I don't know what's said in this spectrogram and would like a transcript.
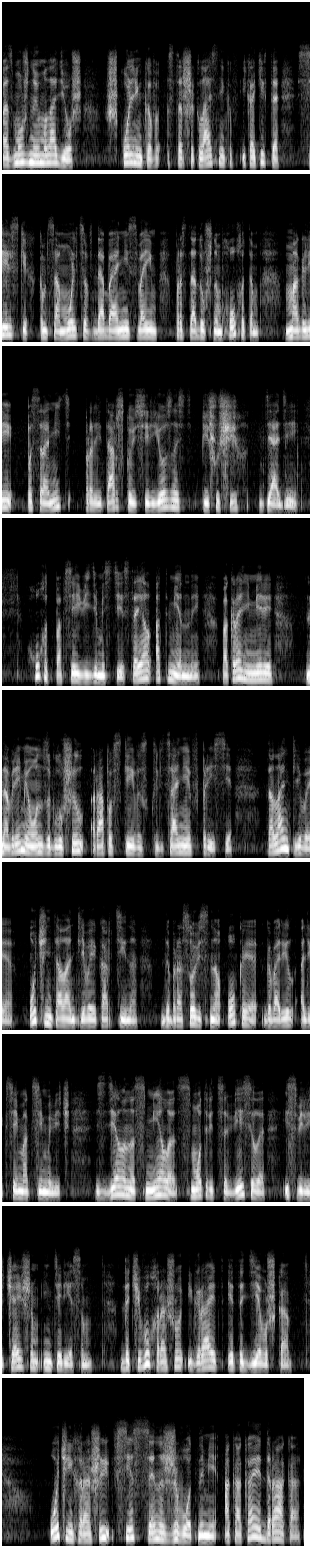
возможную молодежь, школьников, старшеклассников и каких-то сельских комсомольцев, дабы они своим простодушным хохотом могли посрамить пролетарскую серьезность пишущих дядей. Хохот, по всей видимости, стоял отменный, по крайней мере, на время он заглушил раповские восклицания в прессе. Талантливая, очень талантливая картина, добросовестно окая, говорил Алексей Максимович, сделано смело, смотрится весело и с величайшим интересом. До чего хорошо играет эта девушка. Очень хороши все сцены с животными, а какая драка!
